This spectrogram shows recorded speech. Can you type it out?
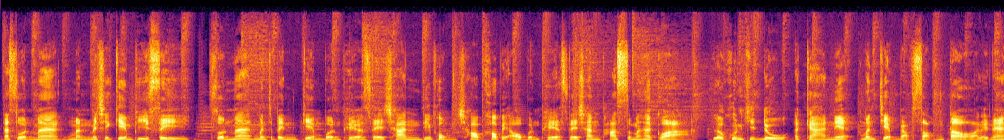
แต่ส่วนมากมันไม่ใช่เกม PC ส่วนมากมันจะเป็นเกมบน PlayStation ที่ผมชอบเข้าไปเอาบน PlayStation Plus มากกว่า แล้วคุณคิดดูอาการเนี้ยมันเจ็บแบบ 2 ต่อเลยนะ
